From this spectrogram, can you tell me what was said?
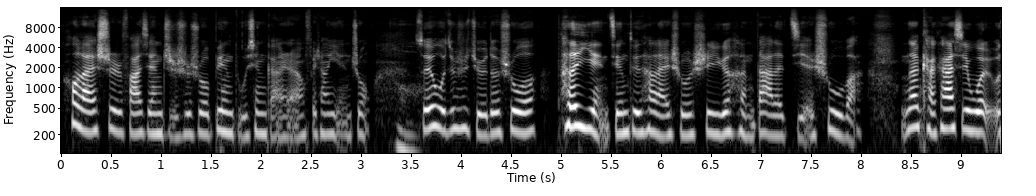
后来是发现，只是说病毒性感染非常严重，所以我就是觉得说他的眼睛对他来说是一个很大的结束吧。那卡卡西，我我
